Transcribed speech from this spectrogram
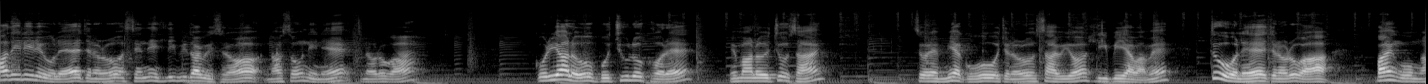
တခွားသေးလေးတွေကိုလည်းကျွန်တော်တို့အစင်းသင့်လှီးပြီးသွားပြီဆိုတော့နောက်ဆုံးအနေနဲ့ကျွန်တော်တို့ကကိုရီးယားလိုဘူချူလို့ခေါ်တဲ့မြန်မာလိုကျို့ဆိုင်ဆိုတဲ့မြက်ကိုကျွန်တော်တို့စပြီးတော့လှီးပေးရပါမယ်သူ့ကိုလည်းကျွန်တော်တို့ကပိုင်းကို၅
